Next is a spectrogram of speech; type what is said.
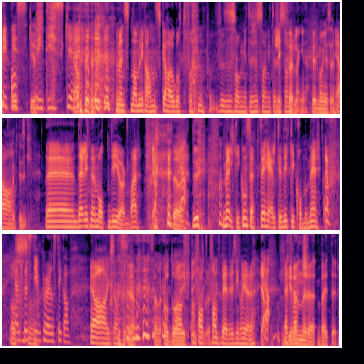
typisk britisk. Ja. eh, Mens den amerikanske har jo gått for, for sesong etter sesong etter Litt sesong. for lenge, vil mange si. Ja. Faktisk. Det, det er litt mer måten de gjør det der. Ja, det er det. Du melker konseptet helt til det ikke kommer mer. Uff, Helt til Steve Carell stikker av. Ja, ikke sant. Ja, stemmer. Og da gikk det ikke fant, bra. fant bedre ting å gjøre. Ja. Grønnere beiter.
